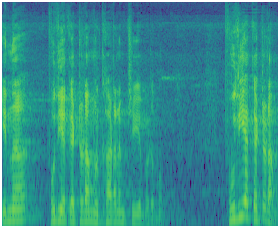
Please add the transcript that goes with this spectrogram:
ഇന്ന് പുതിയ കെട്ടിടം ഉദ്ഘാടനം ചെയ്യപ്പെടുന്നു. പുതിയ കെട്ടിടം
